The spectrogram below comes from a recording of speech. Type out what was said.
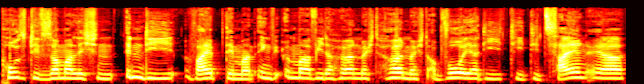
positiv sommerlichen Indie-Vibe, den man irgendwie immer wieder hören möchte, hören möchte, obwohl ja die, die, die Zeilen eher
